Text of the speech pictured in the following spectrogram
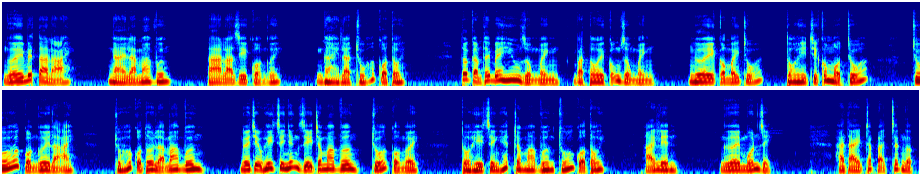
ngươi biết ta là ai? Ngài là Ma Vương. Ta là gì của ngươi? Ngài là chúa của tôi. Tôi cảm thấy bé hưu dùng mình và tôi cũng dùng mình. Ngươi có mấy chúa? Tôi chỉ có một chúa. Chúa của ngươi là ai? Chúa của tôi là Ma Vương. Ngươi chịu hy sinh những gì cho Ma Vương, chúa của ngươi? Tôi hy sinh hết cho Ma Vương, chúa của tôi. Ái Liên, ngươi muốn gì? Hai tay chắp lại trước ngực,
